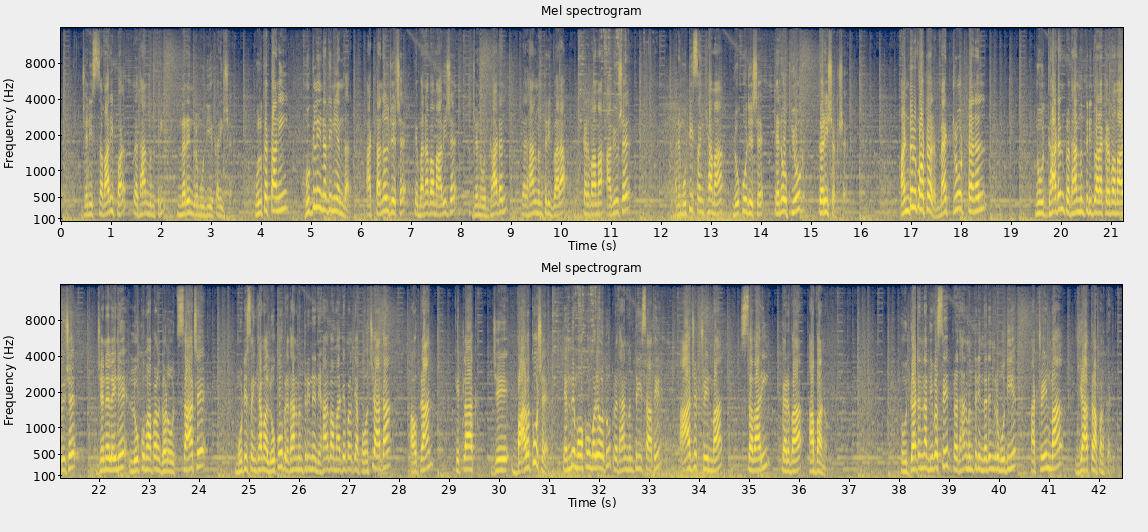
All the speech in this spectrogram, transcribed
જેની સવારી પણ પ્રધાનમંત્રી નરેન્દ્ર મોદીએ કરી છે. કોલકાતાની હુગલી નદીની અંદર આ ટનલ જે છે તે બનાવવામાં આવી છે, જેનું ઉદ્ઘાટન પ્રધાનમંત્રી દ્વારા કરવામાં આવ્યું છે અને મોટી સંખ્યામાં લોકો જે છે તેનો ઉપયોગ કરી શકશે. અંડર વોટર મેટ્રો ટનલનું ઉદ્ઘાટન પ્રધાનમંત્રી દ્વારા કરવામાં આવ્યું છે, જેને લઈને લોકોમાં પણ ઘણો ઉત્સાહ છે. મોટી સંખ્યામાં લોકો પ્રધાનમંત્રીને નિહાળવા માટે પણ ત્યાં પહોંચ્યા હતા. આ ઉપરાંત કેટલાક જે બાળકો છે, તેમને મોકો મળ્યો હતો પ્રધાનમંત્રી સાથે આ જ ટ્રેનમાં સવારી કરવા આવવાનો. તો ઉદ્ઘાટનના દિવસે જ પ્રધાનમંત્રી નરેન્દ્ર મોદીએ આ ટ્રેનમાં યાત્રા પણ કરી.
